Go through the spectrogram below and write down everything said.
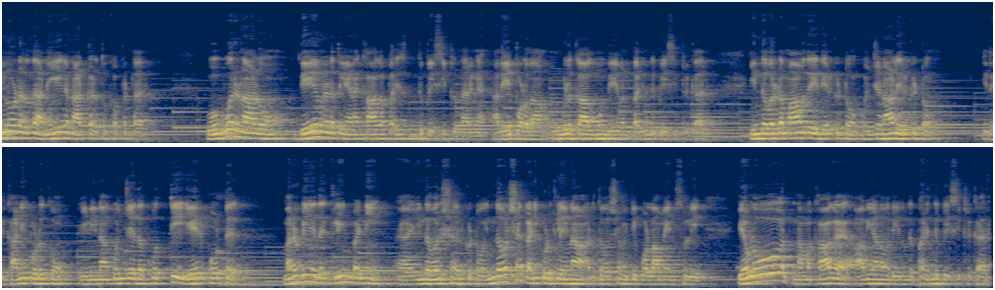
என்னோட இருந்து அநேக நாட்கள் துக்கப்பட்டார். ஒவ்வொரு நாளும் தேவனிடத்தில் எனக்காக பரிந்து பேசிட்டு இருந்தாருங்க அதே போல தான் உங்களுக்காகவும் தேவன் பரிந்து பேசிட்டு இருக்காரு இந்த வருடமாவது இது இருக்கட்டும் கொஞ்ச நாள் இருக்கட்டும். இது கனி கொடுக்கும். இனி நான் கொஞ்சம் இதை கொத்தி ஏர் போட்டு மறுபடியும் இதை க்ளீன் பண்ணி இந்த வருஷம் இருக்கட்டும். இந்த வருஷம் கனி கொடுக்கலைன்னா அடுத்த வருஷம் வெட்டி போடலாமேன்னு சொல்லி எவ்வளோ நமக்காக ஆவியானவர் இருந்து பரிந்து பேசிட்டு இருக்காரு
